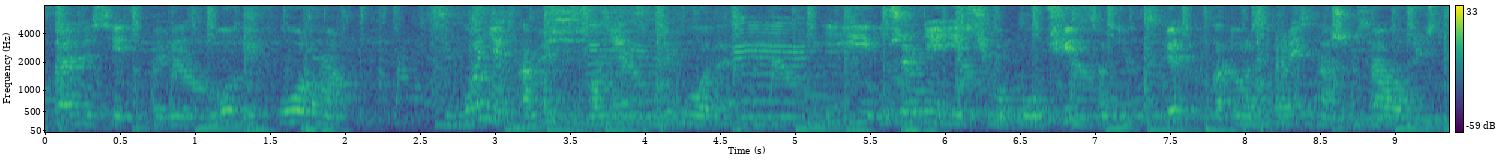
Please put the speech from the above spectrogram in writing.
социальной сетью, появились блоги, форумы. Сегодня комьюнити исполняется три года, и уже мне есть чему поучиться у тех экспертов, которые собрались в нашем сообществе.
